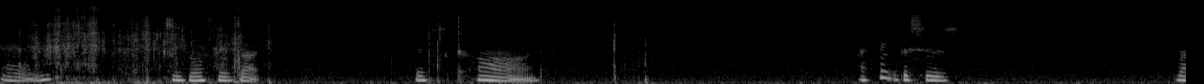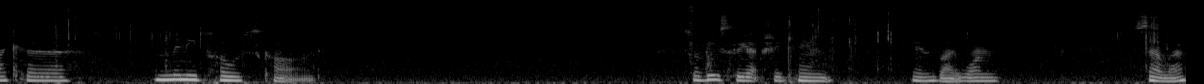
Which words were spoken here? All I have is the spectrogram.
And we've also got this card. I think this is like a mini postcard. So these three actually came in by one seller.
